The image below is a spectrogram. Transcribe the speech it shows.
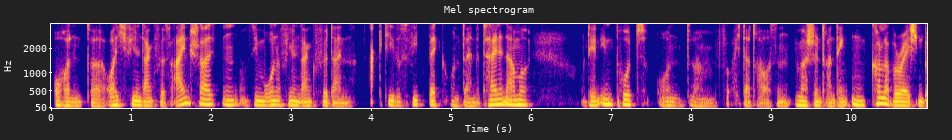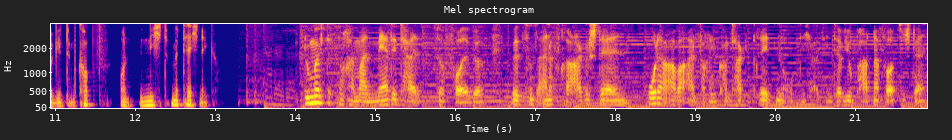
Und äh, euch vielen Dank fürs Einschalten. Simone, vielen Dank für dein aktives Feedback und deine Teilnahme und den Input. Und ähm, für euch da draußen immer schön dran denken, Collaboration beginnt im Kopf und nicht mit Technik. Du möchtest noch einmal mehr Details zur Folge, willst uns eine Frage stellen oder aber einfach in Kontakt treten, um dich als Interviewpartner vorzustellen?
